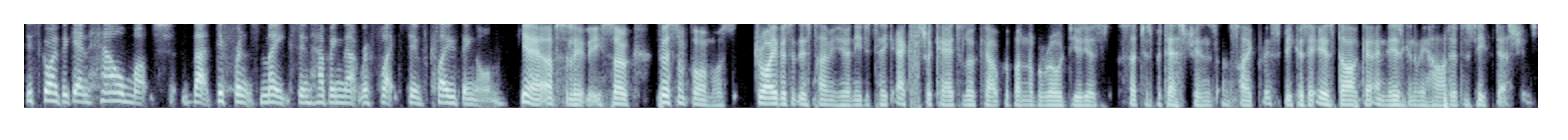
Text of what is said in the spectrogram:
describe again how much that difference makes in having that reflective clothing on? Yeah, absolutely. So, first and foremost, drivers at this time of year need to take extra care to look out for vulnerable road users such as pedestrians and cyclists because it is darker and it is going to be harder to see pedestrians.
